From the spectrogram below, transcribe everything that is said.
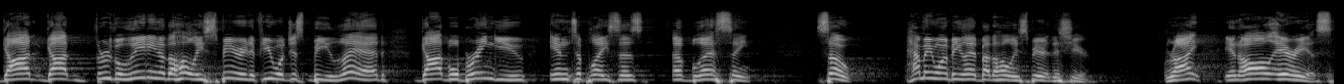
God, God, through the leading of the Holy Spirit, if you will just be led, God will bring you into places of blessing. So, how many want to be led by the Holy Spirit this year? Right? In all areas.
